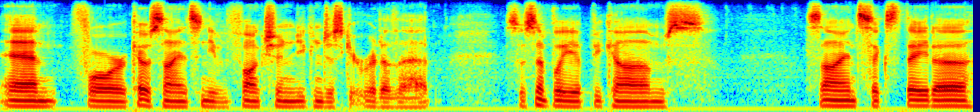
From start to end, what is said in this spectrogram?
And for cosine, it's an even function. You can just get rid of that. So simply it becomes sine 6 theta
